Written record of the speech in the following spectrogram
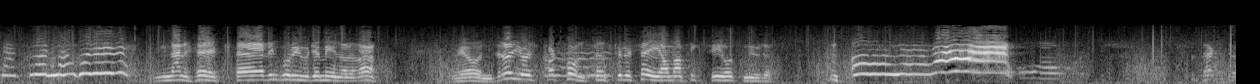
Den svullan går ur. Innan högfärden går ur det menar du va? Och jag undrar just vad konsten skulle säga om man fick se oss nu det. Oj, oj, oj. Ah! Tack så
